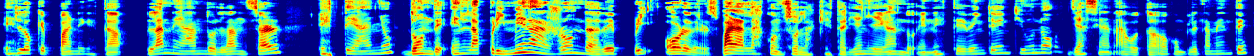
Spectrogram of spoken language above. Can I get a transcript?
es lo que Panic está planeando lanzar este año, donde en la primera ronda de pre-orders para las consolas que estarían llegando en este 2021 ya se han agotado completamente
